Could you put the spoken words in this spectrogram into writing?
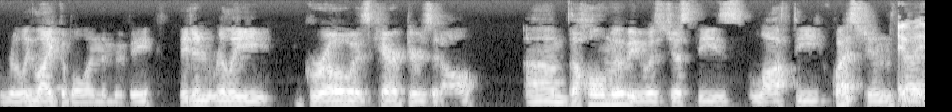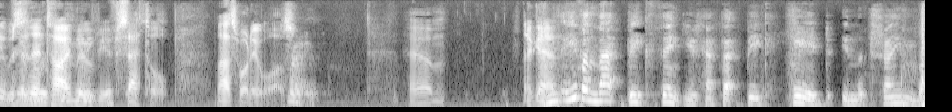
really likable in the movie. They didn't really grow as characters at all. Um, the whole movie was just these lofty questions. It, it was an never entire received any movie of setup. That's what it was. Right. Um, again, mean, even that big thing, you had that big head in the chamber,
